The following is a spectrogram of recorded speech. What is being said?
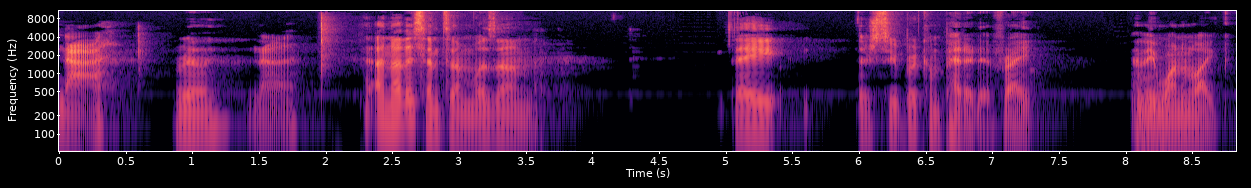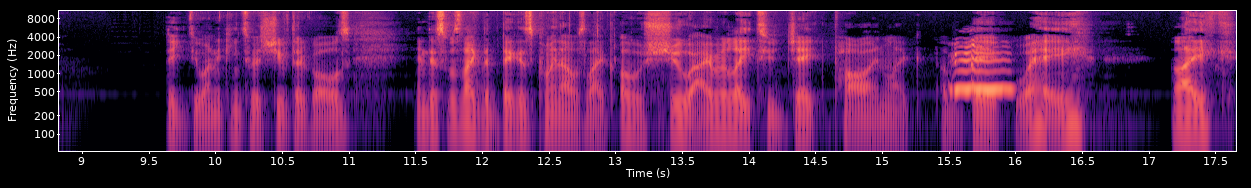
Nah, Really? nah. Another symptom was um. they they're super competitive, right? And they want to like they do anything to achieve their goals. And this was like the biggest point. I was like, oh shoot, I relate to Jake Paul in like a big way. Like,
